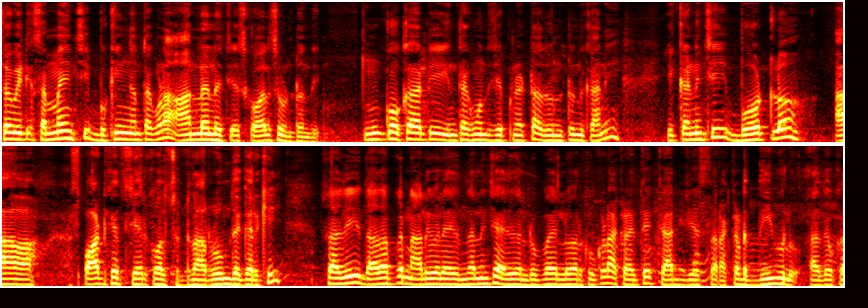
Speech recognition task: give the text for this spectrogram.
సో వీటికి సంబంధించి బుకింగ్ అంతా కూడా ఆన్లైన్లో చేసుకోవాల్సి ఉంటుంది. ఇంకొకటి ఇంతకుముందు చెప్పినట్టు అది ఉంటుంది కానీ ఇక్కడ నుంచి బోట్లో స్పాట్కి అయితే చేరుకోవాల్సి ఉంటుంది ఆ రూమ్ దగ్గరికి. సో అది దాదాపుగా నాలుగు వేల ఐదు వందల నుంచి ఐదు వేల రూపాయల వరకు కూడా అక్కడైతే ఛార్జ్ చేస్తారు. అక్కడ దీవులు అదొక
